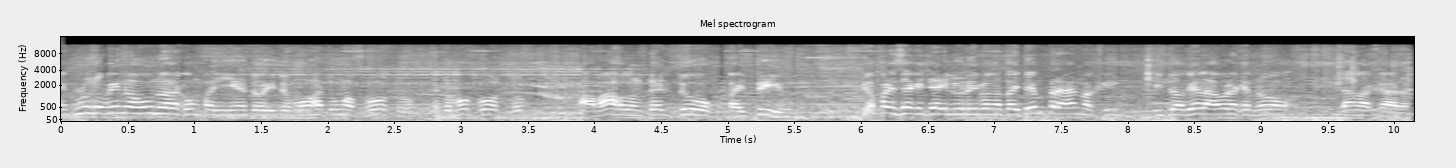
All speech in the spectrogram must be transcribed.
incluso vino uno de la compañía y tomó hasta una foto, le tomó foto abajo donde está el tubo partido. Yo pensé que ya el lunes iban a estar temprano aquí y todavía a la hora que no dan la cara.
